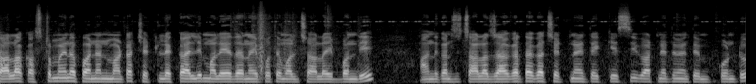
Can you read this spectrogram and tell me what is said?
చాలా కష్టమైన పని అనమాట చెట్లు ఎక్కాలి మళ్ళీ ఏదైనా అయిపోతే మళ్ళీ చాలా ఇబ్బంది. అందుకని చాలా జాగ్రత్తగా చెట్టును అయితే ఎక్కేసి వాటిని అయితే మేము తెంపుకుంటూ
